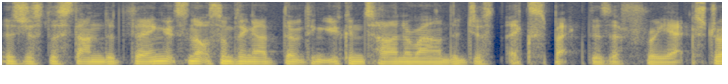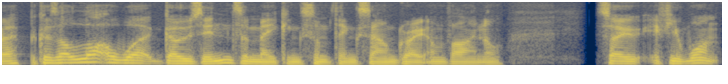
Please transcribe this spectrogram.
as just the standard thing. It's not something I don't think you can turn around and just expect as a free extra because a lot of work goes into making something sound great on vinyl. So if you want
